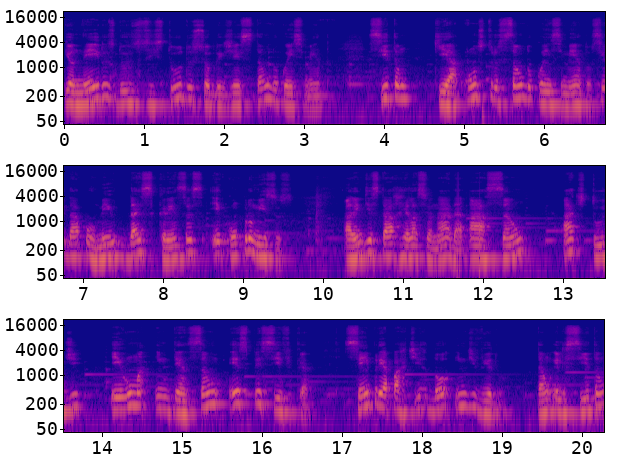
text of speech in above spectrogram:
pioneiros dos estudos sobre gestão do conhecimento, citam que a construção do conhecimento se dá por meio das crenças e compromissos, além de estar relacionada à ação, atitude e uma intenção específica sempre a partir do indivíduo. Então, eles citam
